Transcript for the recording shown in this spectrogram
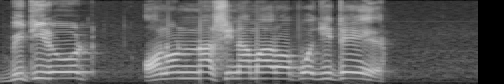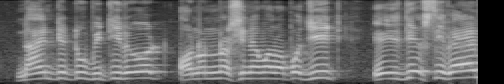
বিটি রোড অনন্যা সিনেমার অপোজিটে ninety two BT road Ananya সিনেমার অপোজিট এইচডিএফসি ব্যাংক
